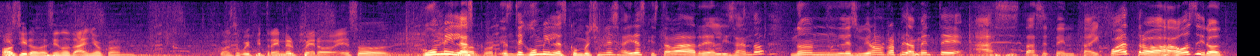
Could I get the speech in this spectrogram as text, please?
Osiroth haciendo daño con, con su Wi-Fi Trainer, pero eso... Gumi, las, este Gumi, las conversiones aéreas que estaba realizando, no le subieron rápidamente hasta 74 a Osiroth.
